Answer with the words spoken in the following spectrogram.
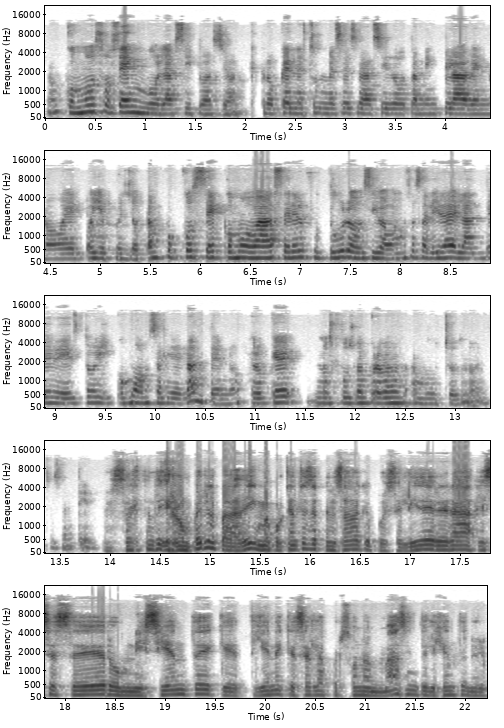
¿no? ¿Cómo sostengo la situación? Creo que en estos meses ha sido también clave, ¿no? El, oye, pues yo tampoco sé cómo va a ser el futuro, si vamos a salir adelante de esto y cómo vamos a salir adelante, ¿no? Creo que nos puso a prueba a muchos, ¿no? En ese sentido. Exactamente, y romper el paradigma, porque antes se pensaba que pues el líder era ese ser omnisciente que tiene que ser la persona más inteligente en, el,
